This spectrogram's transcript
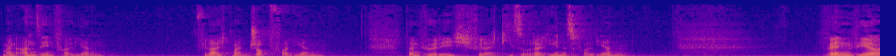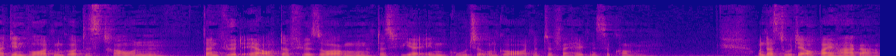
mein Ansehen verlieren, vielleicht meinen Job verlieren, dann würde ich vielleicht dies oder jenes verlieren. Wenn wir den Worten Gottes trauen, dann wird er auch dafür sorgen, dass wir in gute und geordnete Verhältnisse kommen. Und das tut er auch bei Hagar.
